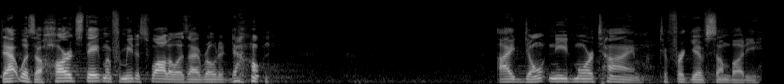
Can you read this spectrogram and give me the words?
That was a hard statement for me to swallow as I wrote it down. I don't need more time to forgive somebody.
